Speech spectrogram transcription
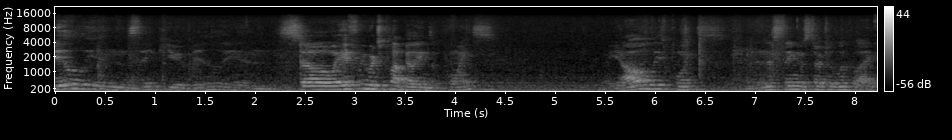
Billions, thank you, billions. So if we were to plot billions of points, we get all these points, and then this thing would start to look like.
